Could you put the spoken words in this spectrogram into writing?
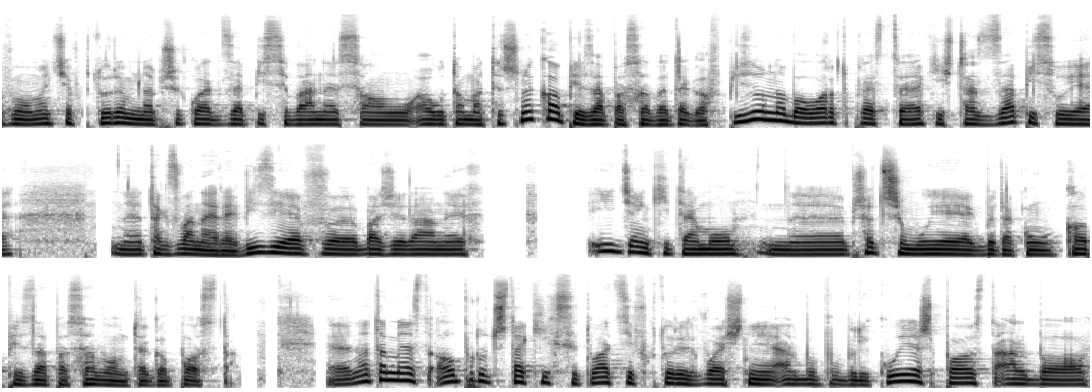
w momencie, w którym na przykład zapisywane są automatyczne kopie zapasowe tego wpisu, no bo WordPress co jakiś czas zapisuje tak zwane rewizje w bazie danych i dzięki temu e, przetrzymuje jakby taką kopię zapasową tego posta. E, natomiast oprócz takich sytuacji, w których właśnie albo publikujesz post, albo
